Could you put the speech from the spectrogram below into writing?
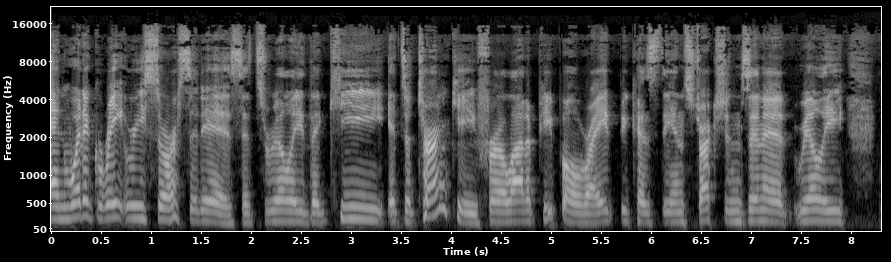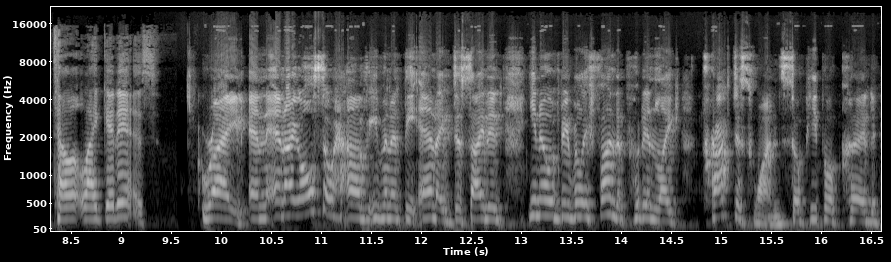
And what a great resource it is. It's really the key. It's a turnkey for a lot of people, right? Because the instructions in it really tell it like it is. Right. And and I also have even at the end I decided, you know, it'd be really fun to put in like practice ones so people could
